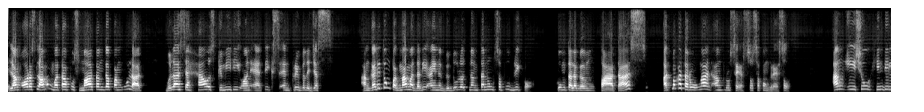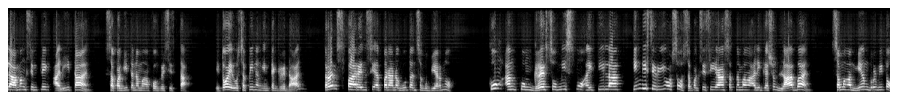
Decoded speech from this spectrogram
ilang oras lamang matapos matanggap ang ulat mula sa House Committee on Ethics and Privileges. Ang ganitong pagmamadali ay nagdudulot ng tanong sa publiko kung talagang patas at makatarungan ang proseso sa Kongreso. Ang issue hindi lamang simpleng alitan sa pagitan ng mga kongresista. Ito ay usapin ng integridad, transparency at pananagutan sa gobyerno. Kung ang kongreso mismo ay tila hindi seryoso sa pagsisiyasat ng mga aligasyon laban sa mga miyembro nito,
